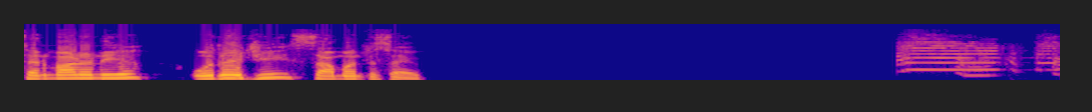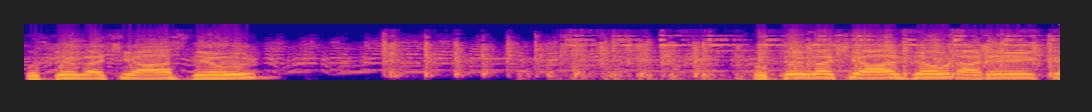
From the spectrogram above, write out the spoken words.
सन्माननीय उदयजी सामंत साहेब. उद्योगाची आस देऊन उद्योगाची आस देऊन अनेक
